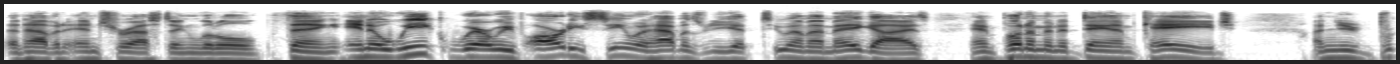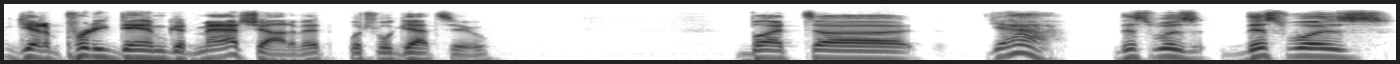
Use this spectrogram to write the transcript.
and have an interesting little thing in a week where we've already seen what happens when you get two MMA guys and put them in a damn cage, and you get a pretty damn good match out of it, which we'll get to. But uh, yeah, this was this was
